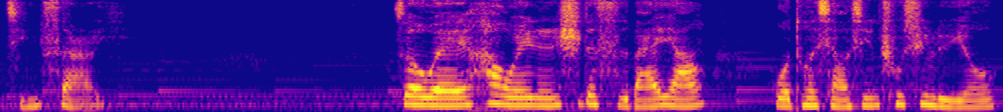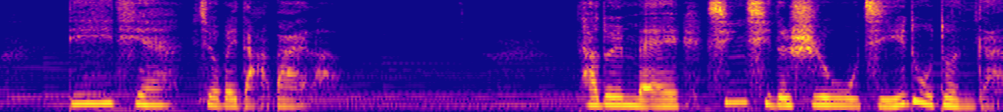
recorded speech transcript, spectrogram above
仅此而已。作为好为人师的死白羊，我托小新出去旅游。第一天就被打败了。他对美新奇的事物极度钝感。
